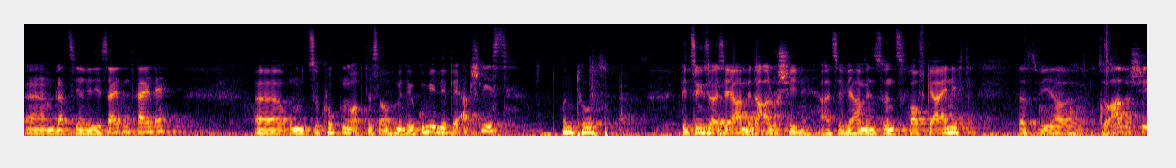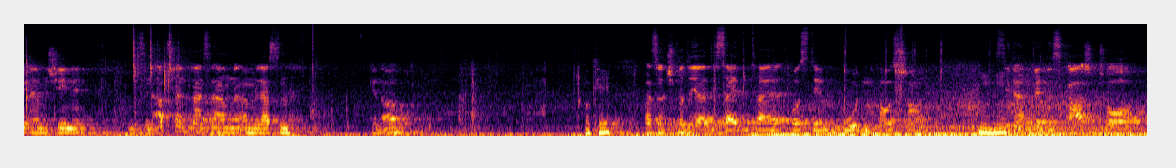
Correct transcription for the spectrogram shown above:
ähm, platzieren wir die Seitenteile, äh, um zu gucken, ob das auch mit der Gummilippe abschließt. Und tut's. Beziehungsweise ja, mit der Aluschiene. Also wir haben uns uns darauf geeinigt, dass wir zur Aluschiene ein bisschen Abstand lassen. ähm, lassen. Genau. Okay. Weil sonst würde ja das Seitenteil aus dem Boden rausschauen. Das sieht dann, wenn das Garagentor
